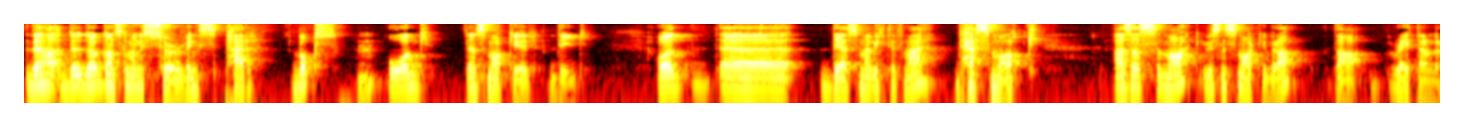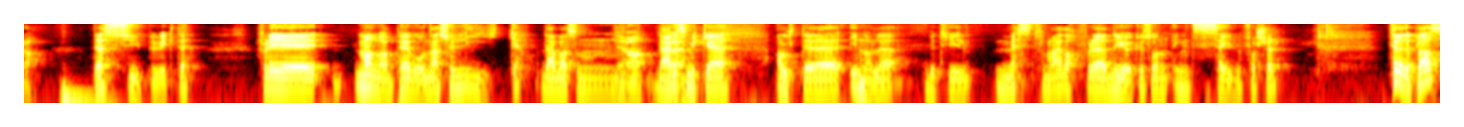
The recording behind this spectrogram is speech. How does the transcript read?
den har, du, du har ganske mange servings per boks, og den smaker digg. Og eh, det som er viktig for meg, det er smak. Altså smak Hvis den smaker bra, da rater den bra. Det er superviktig. Fordi mange av PVO-ene er så like. Det er bare sånn Ja, Det det er er liksom ikke alltid innholdet betyr mest for meg, da. For det, det gjør ikke sånn insane forskjell. Tredjeplass,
